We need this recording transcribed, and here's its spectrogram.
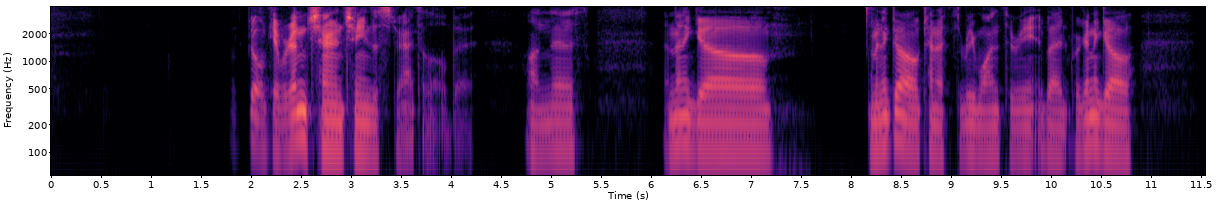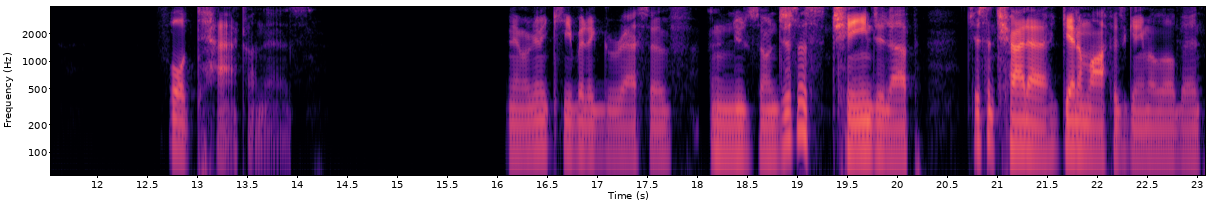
Let's go. Okay, we're going to try and change the strats a little bit on this. I'm going to go... I'm going to go kind of 3-1-3, but we're going to go full attack on this. And then we're going to keep it aggressive in the new zone. Just to change it up. Just to try to get him off his game a little bit.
